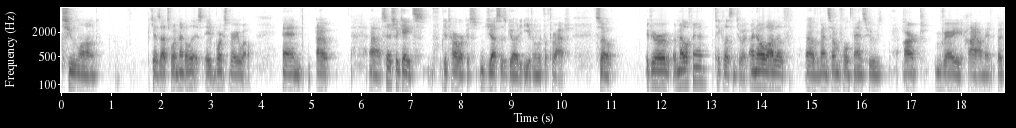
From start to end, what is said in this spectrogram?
too long because that's what metal is. It works very well. And uh, uh, Synyster Gates' guitar work is just as good, even with the thrash. So if you're a metal fan, take a listen to it. I know a lot of uh, Avenged Sevenfold fans who aren't very high on it, but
